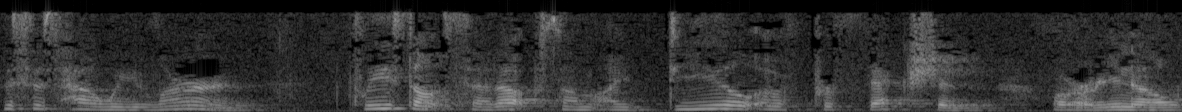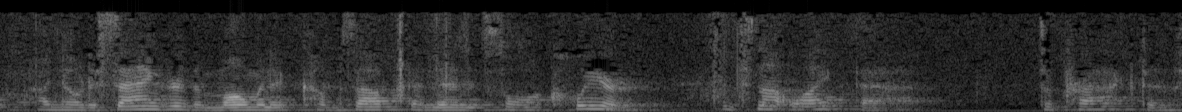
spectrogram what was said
This is how we learn. Please don't set up some ideal of perfection or, you know, I notice anger the moment it comes up and then it's all clear. It's not like that the practice.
